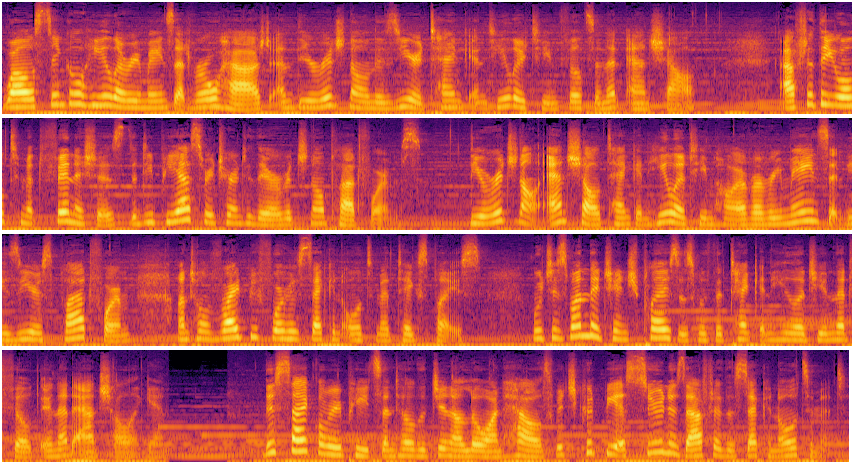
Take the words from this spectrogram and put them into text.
while a single healer remains at Rohash and the original Nazir tank and healer team fills in at Anshal. After the ultimate finishes, the DPS return to their original platforms. The original Anshel tank and healer team, however, remains at Nezir's platform until right before his second ultimate takes place, which is when they change places with the tank and healer team that filled in at Anshel again. This cycle repeats until the Jinn are low on health, which could be as soon as after the second ultimate.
